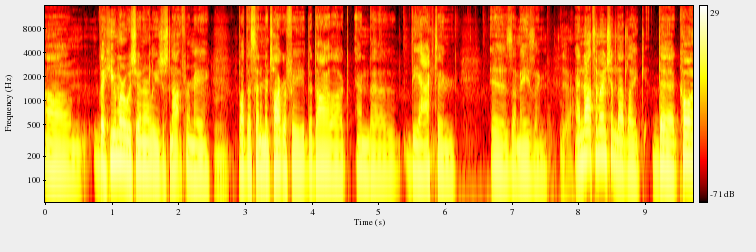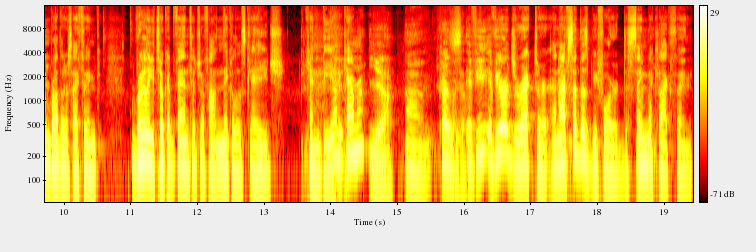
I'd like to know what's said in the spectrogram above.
Um, the humor was generally just not for me, Mm. but the cinematography, the dialogue, and the the acting is amazing. Yeah. And not to mention that like the Coen brothers, I think, really took advantage of how Nicolas Cage can be on camera. yeah, Because Oh, yeah. if you if you're a director, and I've said this before, the same exact thing.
